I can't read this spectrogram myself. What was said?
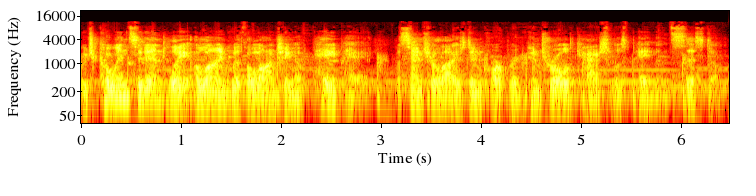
which coincidentally aligned with the launching of PayPay, a centralized and corporate-controlled cashless payment system.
